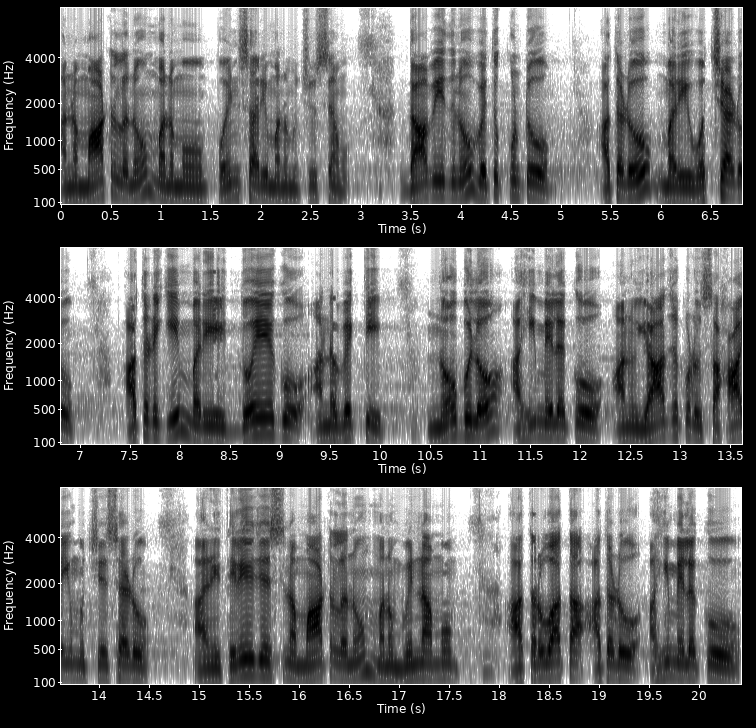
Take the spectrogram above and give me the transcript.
అన్న మాటలను మనము పోయినసారి మనము చూసాము. దావీదును వెతుక్కుంటూ అతడు మరి వచ్చాడు. అతడికి మరి దోయేగు అన్న వ్యక్తి నోబులో అహిమేలకు అను యాజకుడు సహాయము చేశాడు అని తెలియజేసిన మాటలను మనం విన్నాము. ఆ తర్వాత అతడు అహిమేలకు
